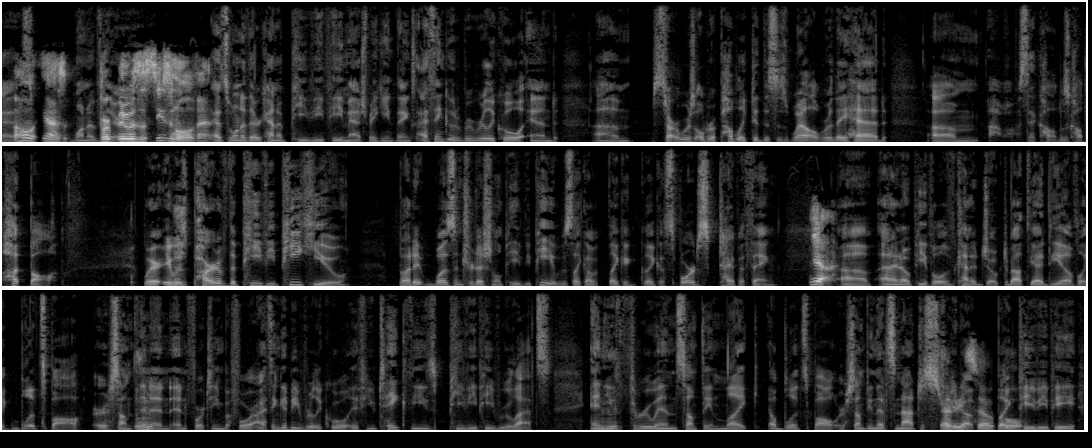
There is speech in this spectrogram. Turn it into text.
As oh yes, one of For- their, it was a seasonal event. as one of their kind of PvP matchmaking things. I think it would be really cool. And um, Star Wars Old Republic did this as well, where they had um, oh, what was that called? It was called Huttball, where it was part of the PvP queue, but it wasn't traditional PvP. It was like a like a like a sports type of thing. yeah, Um, and I know people have kind of joked about the idea of like Blitzball or something in, in 14 before. I think it'd be really cool if you take these PvP roulettes and you threw in something like a Blitzball or something that's not just straight up so like cool. PvP.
